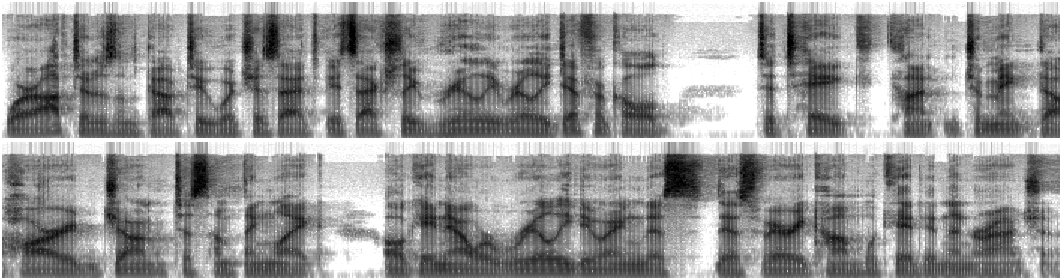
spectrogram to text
where optimism got to, which is that it's actually really, really difficult to take to make the hard jump to something like, okay, now we're really doing this this very complicated interaction.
